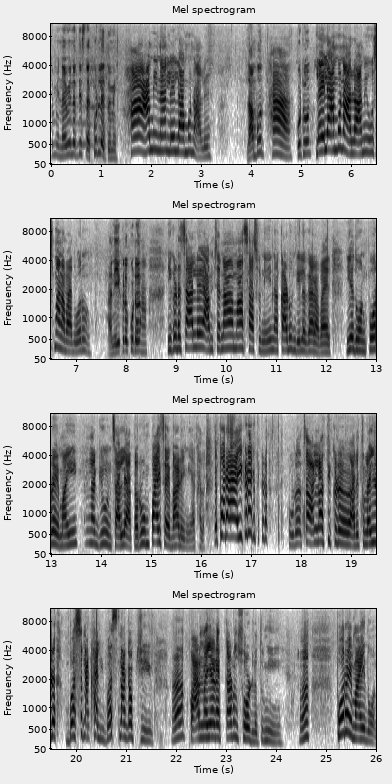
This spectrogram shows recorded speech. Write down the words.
तुम्ही नवीनच दिसताय. कुठले तुम्ही? हा आम्ही ना लय लांबून आलोय. लांबून? हा. कुठून? लय लांबून आलो आम्ही उस्मानाबाद वरून आणि इकडं कुठं? इकडं चाललोय आमच्या ना मा सासूनी ना काढून दिलं घराबाहेर. ये दोन पोरं आहे माई. त्यांना घेऊन चालले. आता रूम पाहायचा आहे भाड्याने एखादा. ए पोरा इकडे तिकडं. कुठं चालला तिकडं? अरे तुला इकडं बस ना खाली बस ना गपची. हां? पार ना येड्यात काढून सोडलं तुम्ही. हां? पोरं आहे माई दोन.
